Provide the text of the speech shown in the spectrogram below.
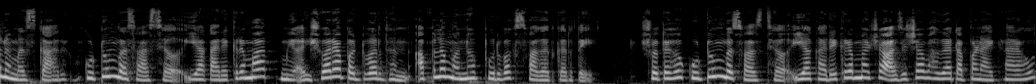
नमस्कार. कुटुंब स्वास्थ्य या कार्यक्रमात मी ऐश्वर्या पटवर्धन आपलं मनपूर्वक स्वागत करते. श्रोते हो कुटुंब स्वास्थ्य या कार्यक्रमाच्या आजच्या भागात आपण ऐकणार आहोत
